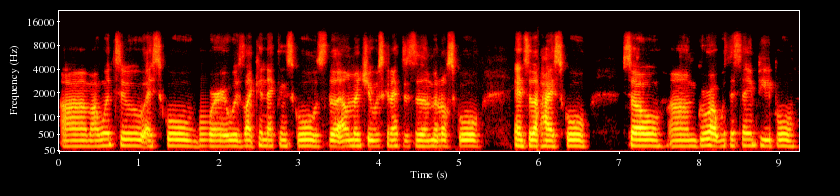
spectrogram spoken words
Um, I went to a school where it was like connecting schools. The elementary was connected to the middle school and to the high school. So um, grew up with the same people.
